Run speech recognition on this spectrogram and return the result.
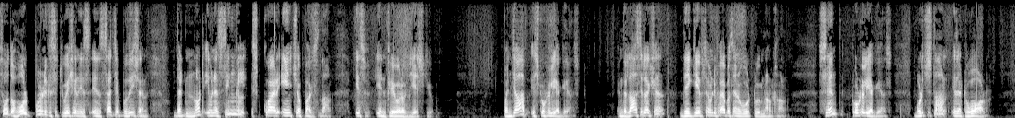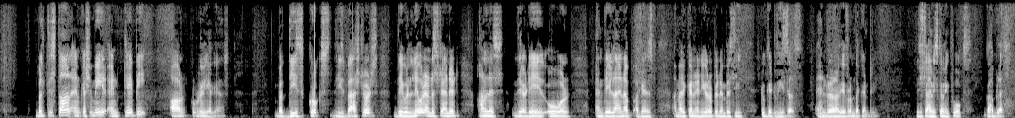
So the whole political situation is in such a position that not even a single square inch of Pakistan is in favor of GHQ. Punjab is totally against. In the last election, they gave 75% vote to Imran Khan. Sindh, totally against. Balochistan is at war. Baltistan and Kashmir and KP are totally against. But these crooks, these bastards, they will never understand it unless their day is over and they line up against American and European embassy to get visas and run away from the country. This time is coming, folks. God bless.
